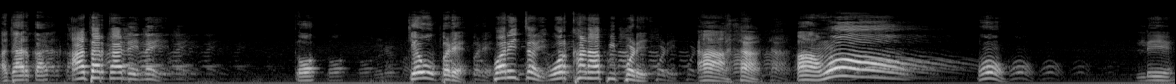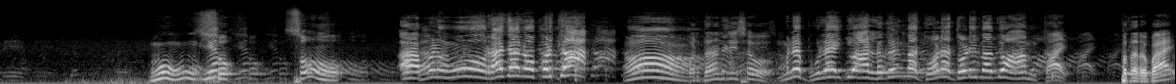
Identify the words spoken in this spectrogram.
આધાર કાર્ડ? આધાર કાર્ડ નહીં. તો? કેવું પડે? પરિચય ઓળખાણ આપવી પડે. હા હા. હા હું? હું? લે. હું હું શું આ પણ હું રાજાનો પ્રધાન. હા. પ્રધાનજી છો. મને ભૂલાઈ ગયો આ લગ્નમાં થોડા થોડીમાં જો આમ થાય. પધારો ભાઈ.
